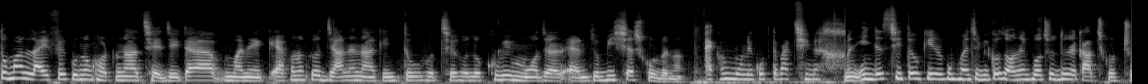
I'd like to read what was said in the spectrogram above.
তোমার লাইফে কোনো ঘটনা আছে যেটা মানে এখনও কেউ জানে না কিন্তু হচ্ছে হলো খুবই মজার and কেউ বিশ্বাস করবে না? এখন মনে করতে পারছি না। মানে ইন্ডাস্ট্রিতেও কি এরকম হয়েছে? বিকজ অনেক বছর ধরে কাজ করছ।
